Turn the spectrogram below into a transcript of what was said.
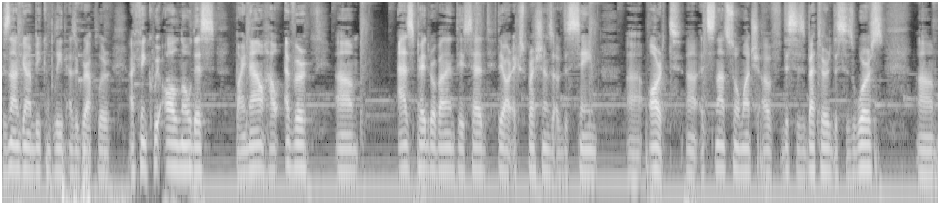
it's not going to be complete as a grappler. I think we all know this by now. However, um, as Pedro Valente said, they are expressions of the same uh, art. Uh, it's not so much of this is better, this is worse. Um,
